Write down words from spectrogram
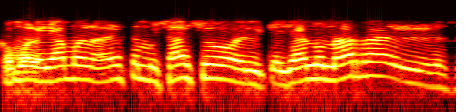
cómo le llaman a este muchacho, el que ya no narra, el...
